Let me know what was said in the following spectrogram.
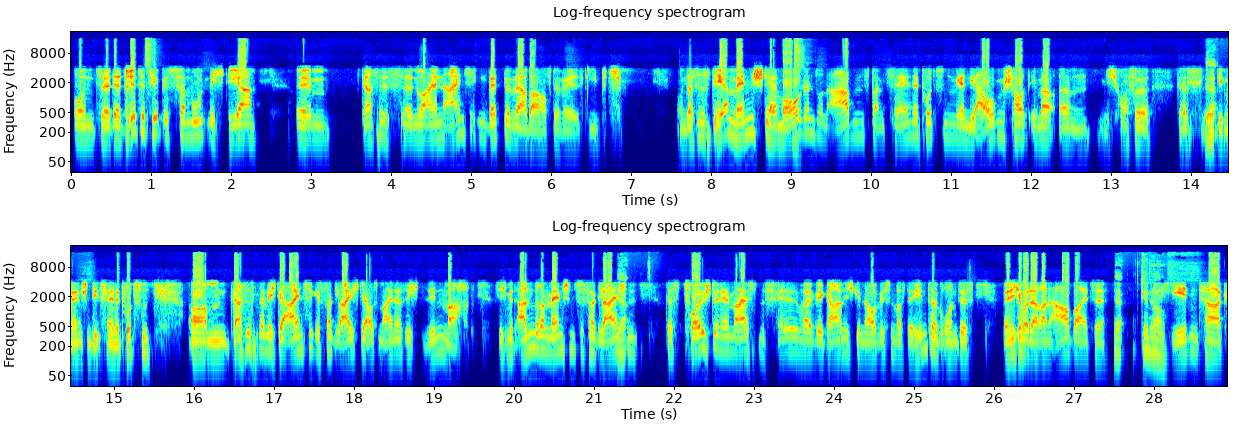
Und äh, der dritte Tipp ist vermutlich der, ähm, dass es äh, nur einen einzigen Wettbewerber auf der Welt gibt. Und das ist der Mensch, der morgens und abends beim Zähneputzen mir in die Augen schaut, immer, ähm, ich hoffe, dass äh, ja. äh, die Menschen die Zähne putzen. Ähm, das ist nämlich der einzige Vergleich, der aus meiner Sicht Sinn macht. Sich mit anderen Menschen zu vergleichen, ja. das täuscht in den meisten Fällen, weil wir gar nicht genau wissen, was der Hintergrund ist. Wenn ich aber daran arbeite, ja, genau. dass ich jeden Tag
